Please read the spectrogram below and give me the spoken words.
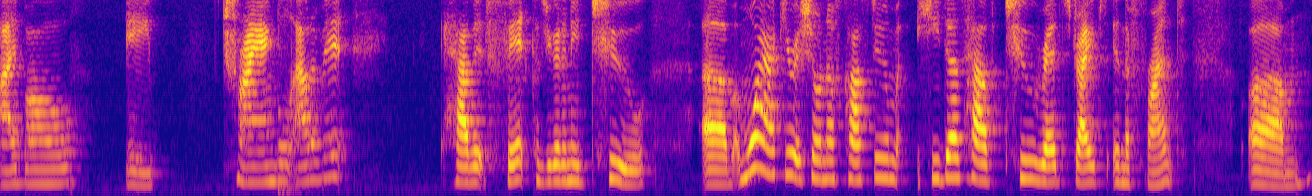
eyeball a triangle out of it. Have it fit because you're going to need two. Um, a more accurate Sho Nuff costume, he does have two red stripes in the front, um,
